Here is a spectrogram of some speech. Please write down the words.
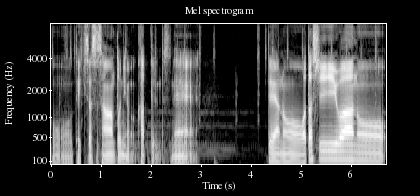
こう、テキサスサンアントニオが勝ってるんですね。で、あの、私は、あの、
